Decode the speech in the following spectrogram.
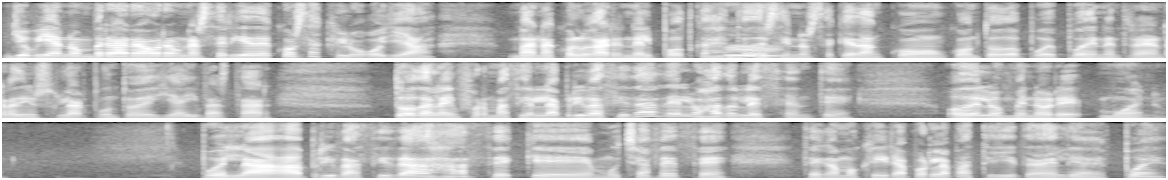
yo voy a nombrar ahora una serie de cosas que luego ya van a colgar en el podcast, entonces Mm. si no se quedan con, con todo, pues pueden entrar en radioinsular.es y ahí va a estar toda la información. La privacidad de los adolescentes o de los menores, bueno, pues la privacidad hace que muchas veces tengamos que ir a por la pastillita del día después,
